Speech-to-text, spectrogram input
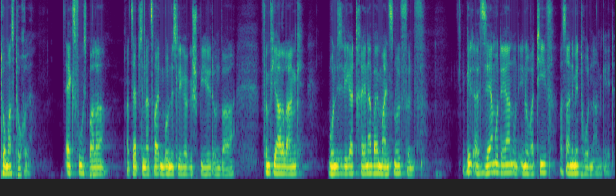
Thomas Tuchel. Ex-Fußballer, hat selbst in der zweiten Bundesliga gespielt und war fünf Jahre lang Bundesliga-Trainer bei Mainz 05. Er gilt als sehr modern und innovativ, was seine Methoden angeht.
